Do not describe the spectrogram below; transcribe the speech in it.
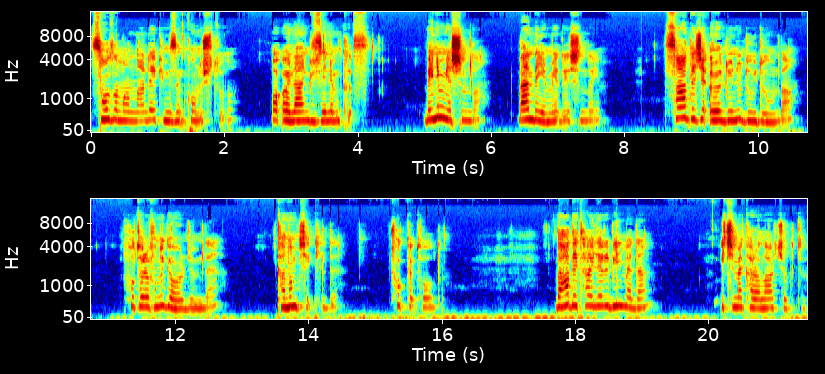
Son zamanlarda hepimizin konuştuğu o ölen güzelim kız. Benim yaşımda. Ben de 27 yaşındayım. Sadece öldüğünü duyduğumda, fotoğrafını gördüğümde kanım çekildi. Çok kötü oldum. Daha detayları bilmeden içime karalar çöktü.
